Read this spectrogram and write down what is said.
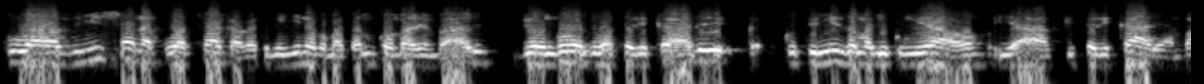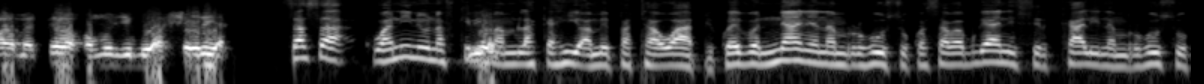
kuwalazimisha na kuwataka wakati mwingine kwa matamko mbalimbali viongozi wa serikali kutimiza majukumu yao ya kiserikali ambayo wamepewa kwa mujibu wa sheria. Sasa kwa nini unafikiri mamlaka hiyo amepata wapi? Kwa hivyo nani anamruhusu? Kwa sababu gani serikali inamruhusu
